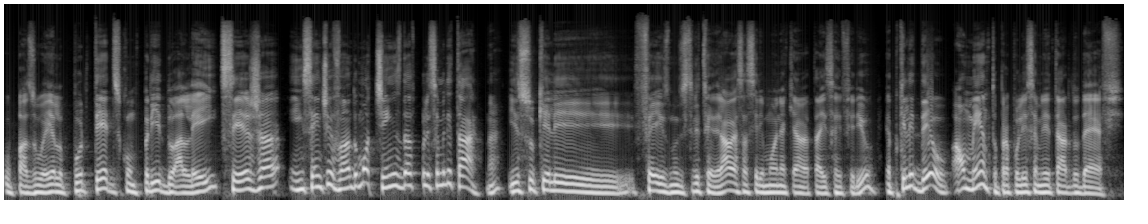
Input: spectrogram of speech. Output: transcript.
o Pazuello por ter descumprido a lei, seja incentivando motins da Polícia Militar. Né? Isso que ele fez no Distrito Federal, essa cerimônia que a Thaís referiu, é porque ele deu aumento para a Polícia Militar do DF.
